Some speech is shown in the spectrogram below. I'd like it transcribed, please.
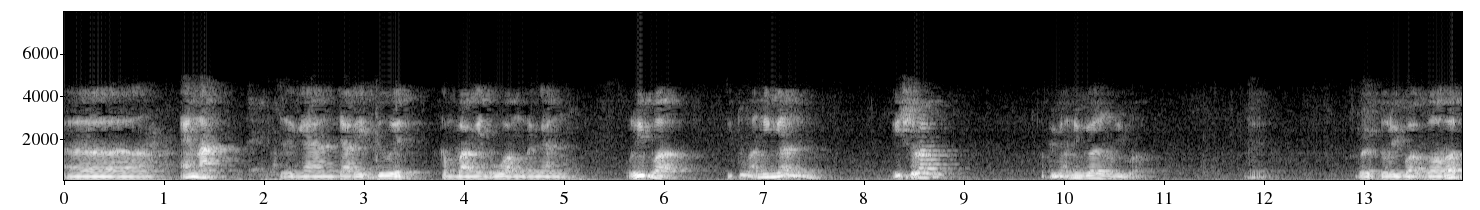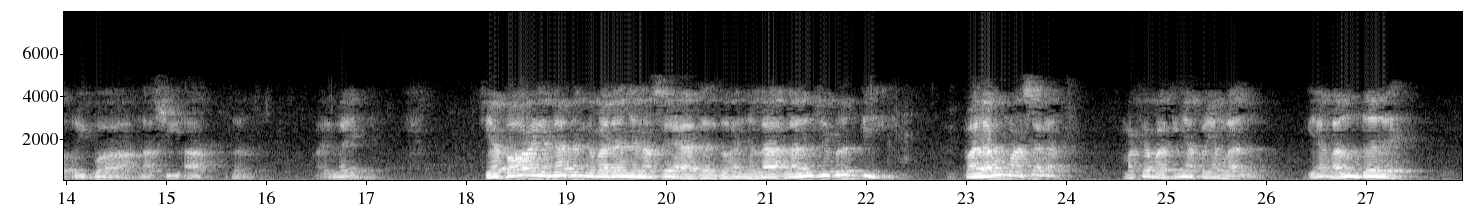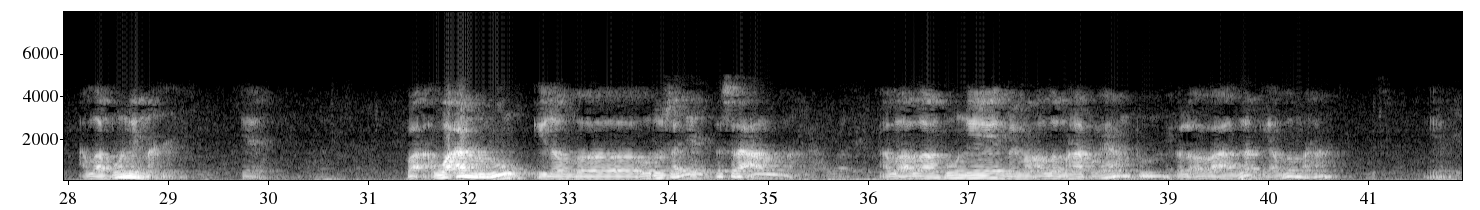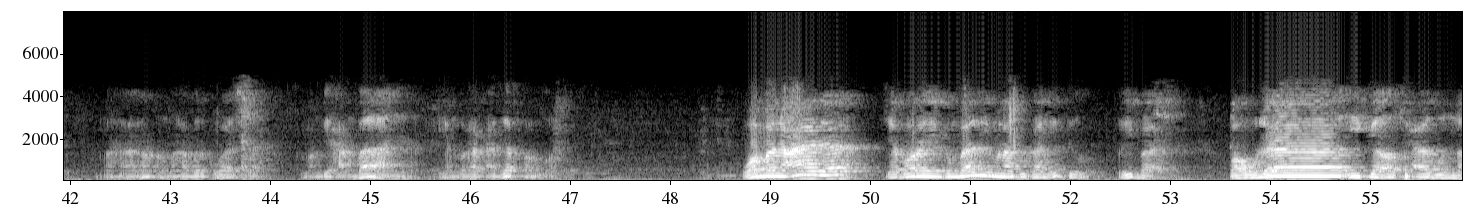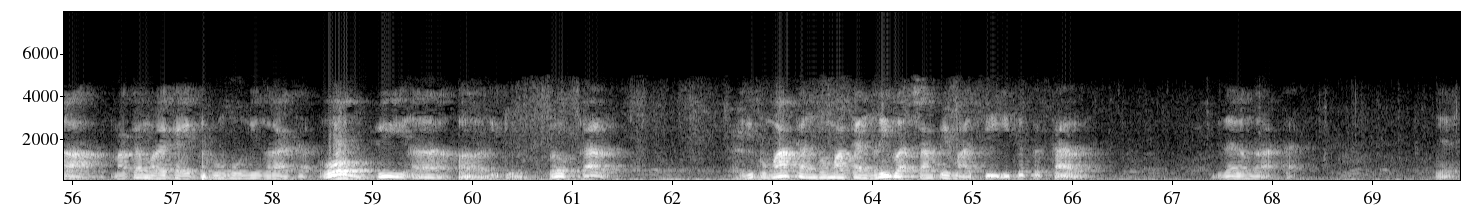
uh, enak dengan cari duit kembangin uang dengan riba itu nggak ninggalin. Islam tapi nggak ninggalin riba. Ya. baik itu riba garat, riba nasiah dan lain-lainnya siapa orang yang datang kepadanya nasihat dari Tuhannya lalu dia berhenti. Falahu masalah maka baginya apa yang lalu? Ya lalu udah deh. Allah ampunin mana ya. Wa amruhu ilallah urusannya terserah Allah. Kalau Allah ampunin, memang Allah maha pengampun. Kalau Allah azab, ya Allah maha ya, maha, maha berkuasa. Memang dia hambanya yang berhak azab Allah. Wa man ada siapa orang yang kembali melakukan itu riba. Faulaika ashabun nar. Maka mereka itu penghuni neraka. Hum fiha khalidun. Kekal jadi pemakan-pemakan riba sampai mati itu kekal di dalam neraka. Ya.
